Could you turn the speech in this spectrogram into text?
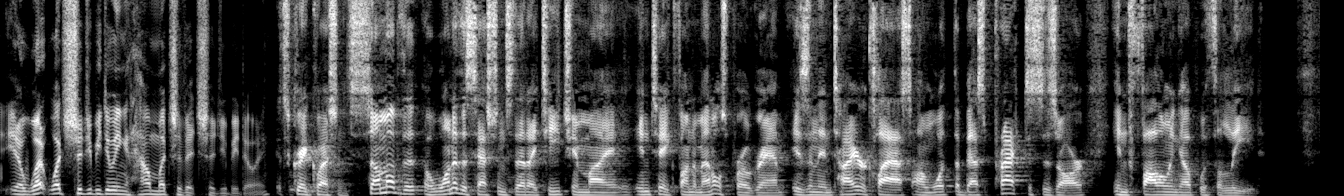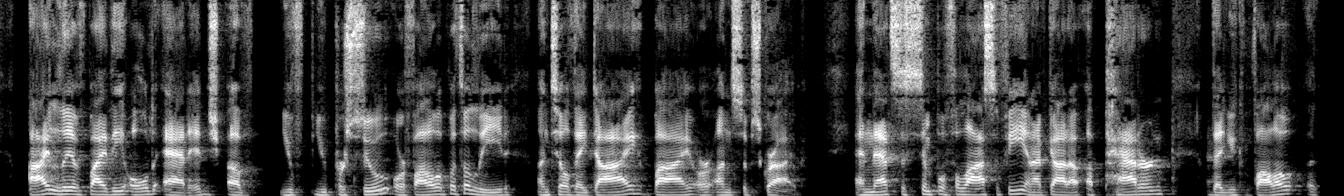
You know, what what should you be doing and how much of it should you be doing? It's a great question. Some of the one of the sessions that I teach in my intake fundamentals program is an entire class on what the best practices are in following up with the lead. I live by the old adage of You, you pursue or follow up with a lead until they die, buy, or unsubscribe. And that's a simple philosophy. And I've got a, a pattern that you can follow.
